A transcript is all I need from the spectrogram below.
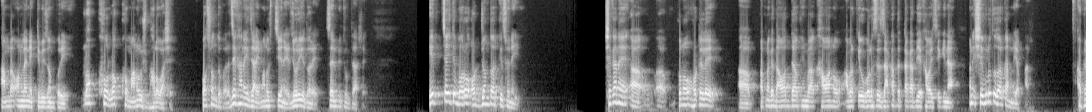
আমরা অনলাইন অ্যাক্টিভিজম করি, লক্ষ লক্ষ মানুষ ভালোবাসে, পছন্দ করে। যেখানেই যায় মানুষ চেনে, জড়িয়ে ধরে সেলফি তুলতে আসে। এর চাইতে বড় অর্জন তো আর কিছু নেই। সেখানে কোনো হোটেলে আপনাকে দাওয়াত দেওয়া কিংবা খাওয়ানো, আবার কেউ বলেছে জাকাতের টাকা দিয়ে খাওয়াইছে কিনা মানে সেগুলো তো দরকার নেই আপনার। আপনি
